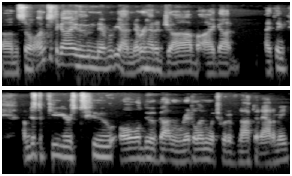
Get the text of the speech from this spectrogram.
Um, so I'm just a guy who never, yeah, I never had a job. I got, I think I'm just a few years too old to have gotten Ritalin, which would have knocked it out of me.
